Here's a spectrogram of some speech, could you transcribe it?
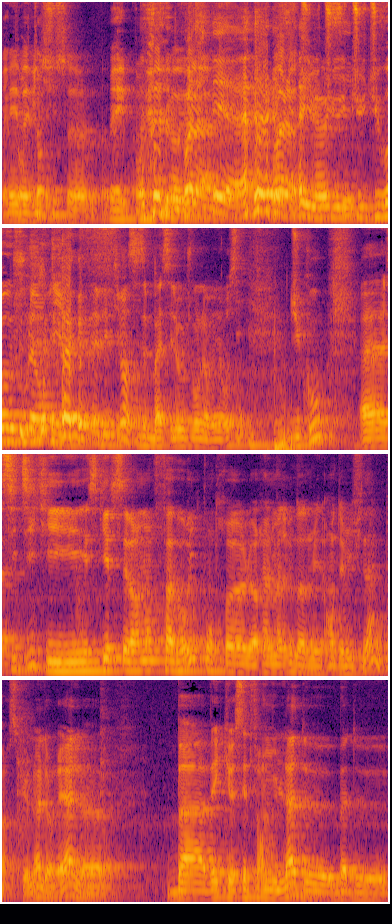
mais, bah, Vinicius. mais voilà, tu, tu, vois où je voulais en venir. Effectivement, bah, c'est là où je voulais en venir aussi. Du coup, City, qui, est-ce qu'il est vraiment favori contre le Real Madrid en demi-finale? Parce que là, le Real bah, avec cette formule-là de, bah, de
